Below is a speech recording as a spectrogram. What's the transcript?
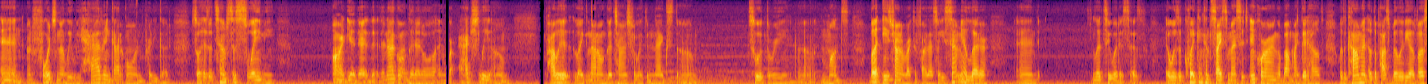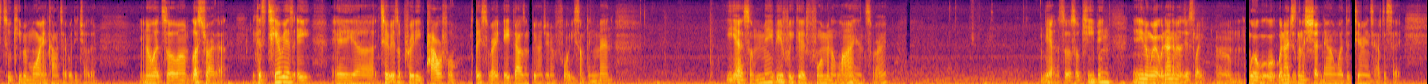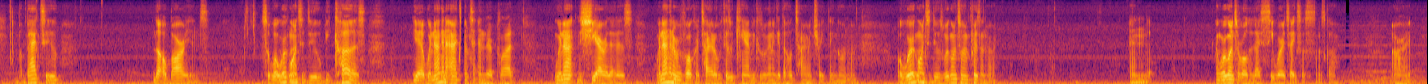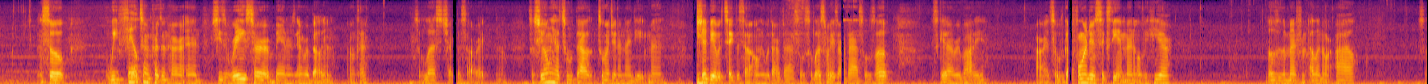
and unfortunately we haven't got on pretty good. So his attempts to sway me aren't yeah they're they're not going good at all. And we're actually um probably like not on good terms for like the next um two or three uh, months. But he's trying to rectify that. So he sent me a letter and let's see what it says it was a quick and concise message inquiring about my good health with a comment of the possibility of us two keeping more in contact with each other. You know what? So um, let's try that because Tyria is a a uh, Tyria is a pretty powerful place, right? Eight thousand three hundred and forty something men. Yeah, so maybe if we could form an alliance, right? yeah so so keeping you know we're, we're not gonna just like um, we're, we're not just gonna shut down what the Tyrians have to say but back to the Obarians so what we're going to do because yeah we're not gonna ask them to end their plot. We're not the Shiera that is. We're not gonna revoke her title because we can because we're gonna get the whole tyrant trait thing going on. What we're going to do is we're going to imprison her. And and we're going to roll the dice to see where it takes us. Let's go. Alright. So we failed to imprison her and she's raised her banners in rebellion. Okay? So let's check this out right now. So she only has 298 men. We should be able to take this out only with our vassals. So let's raise our vassals up. Let's get everybody. Alright, so we've got 468 men over here. Those are the men from Eleanor Isle. So,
